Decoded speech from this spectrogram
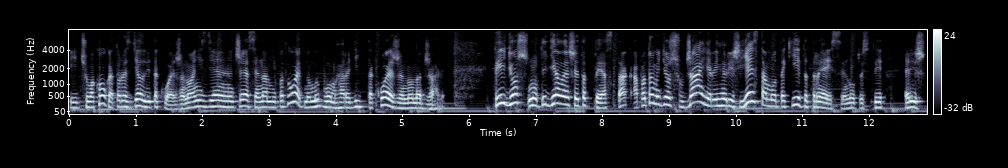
и чуваков, которые сделали такое же. Но они сделали на JS, и нам не подходит, но мы будем городить такое же, но на Java ты идешь, ну, ты делаешь этот тест, так, а потом идешь в Jagger и говоришь, есть там вот такие-то трейсы, ну, то есть ты говоришь,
